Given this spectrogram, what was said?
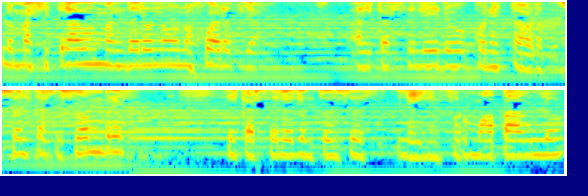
los magistrados mandaron a unos guardias al carcelero con esta orden, suelta a sus hombres el carcelero entonces le informó a Pablo,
